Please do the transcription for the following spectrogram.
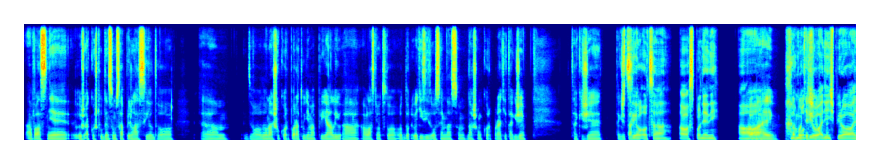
a vlastne už ako študent som sa prihlásil do, um, do, do našho korporátu, kde ma prijali a, a vlastne od, toho, od 2018 som v našom korporáte, takže Takže, takže tak. Cieľ oca o, splnený. O, o, hej, motivovať, inšpirovať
